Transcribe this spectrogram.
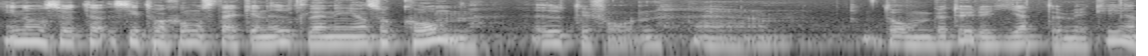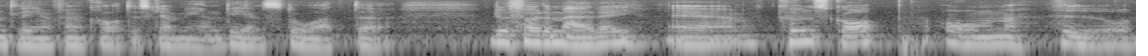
inom situationstecken utlänningar som kom utifrån eh, de betyder jättemycket egentligen för den kroatiska armén. Dels då att eh, du förde med dig eh, kunskap om hur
